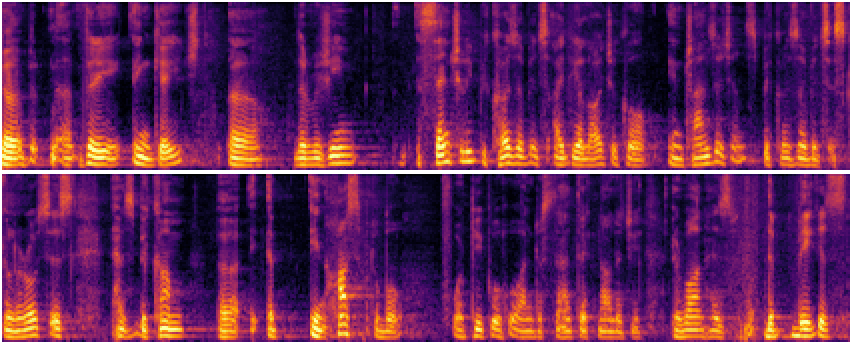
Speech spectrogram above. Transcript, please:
uh, very engaged, uh, the regime, essentially because of its ideological intransigence, because of its sclerosis, has become uh, inhospitable for people who understand technology. Iran has the biggest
